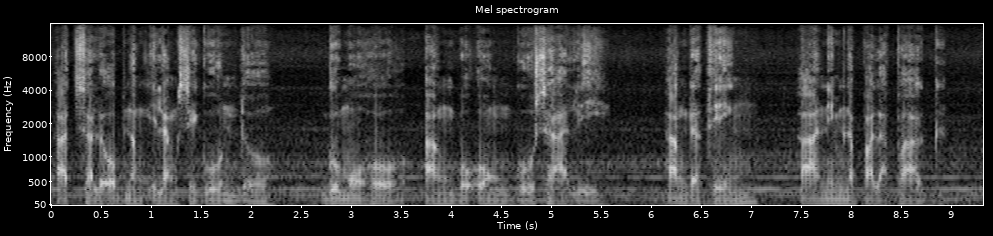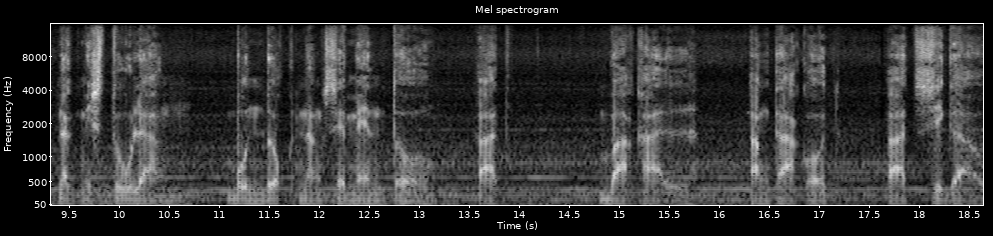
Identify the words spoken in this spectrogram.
at sa loob ng ilang segundo, gumuho ang buong gusali. Ang dating, anim na palapag, nagmistulang bundok ng semento at bakal. Ang takot at sigaw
